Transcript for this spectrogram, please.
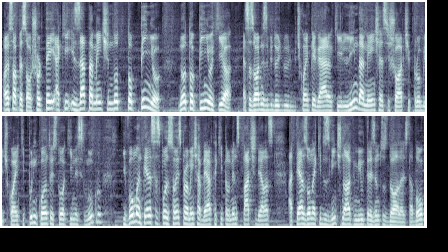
olha só, pessoal, shortei aqui exatamente no topinho, no topinho aqui, ó. Essas ordens do, Bitcoin pegaram aqui lindamente esse short pro Bitcoin, que por enquanto eu estou aqui nesse lucro. E vou manter essas posições provavelmente abertas aqui, pelo menos parte delas, até a zona aqui dos 29.300 dólares, tá bom?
